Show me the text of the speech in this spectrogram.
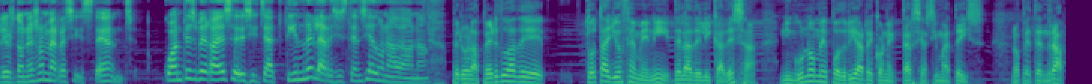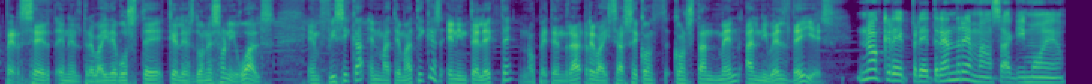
les dones són més resistents. Quantes vegades he desitjat tindre la resistència d'una dona? Però la pèrdua de tot allò femení, de la delicadesa, ningú home podria reconnectar-se a si mateix. No pretendrà, per cert, en el treball de vostè que les dones són iguals. En física, en matemàtiques, en intel·lecte, no pretendrà rebaixar-se const constantment al nivell d'elles. No crec pretendre massa, Quimoe.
